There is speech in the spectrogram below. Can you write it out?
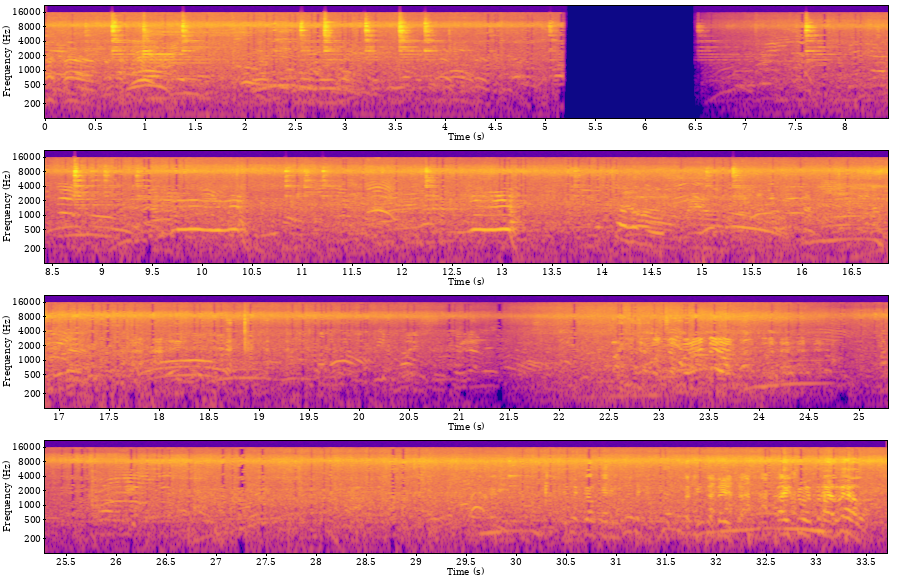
Ha ha ha! Deixa, vai tu atrás dela.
